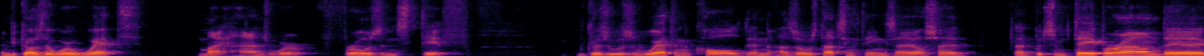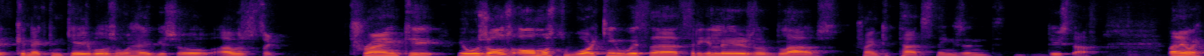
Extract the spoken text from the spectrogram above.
And because they were wet, my hands were frozen stiff because it was wet and cold. And as I was touching things, I also had I put some tape around the connecting cables and what have you. So I was like trying to. It was also almost working with uh, three layers of gloves, trying to touch things and do stuff. But anyway,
